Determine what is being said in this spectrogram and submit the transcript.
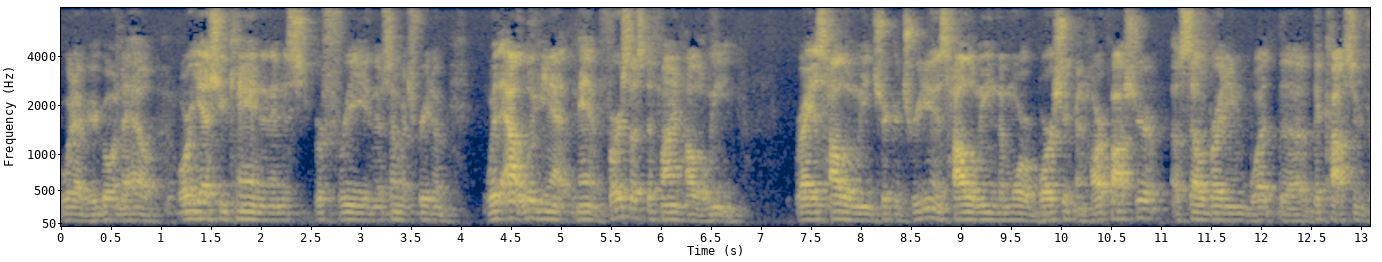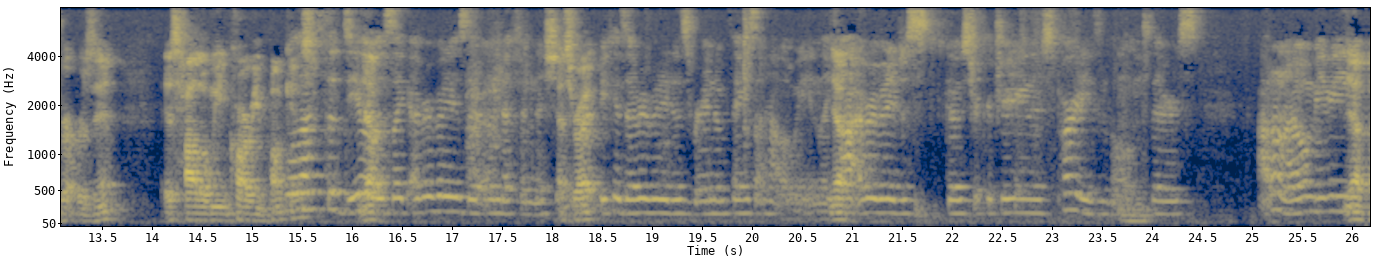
whatever, you're going to hell. Or Mhm. yes, you can, and then it's we're free, and there's so much freedom. Without looking at man, first let's define Halloween. Right? It's Halloween trick or treating? It's Halloween the more worship and heart posture of celebrating what the the costumes represent? It's Halloween carving pumpkins? Well, that's the deal. Yeah. Is like everybody has their own definition. That's right. Because everybody does random things on Halloween. Like Yeah. not everybody just goes trick or treating. There's parties involved. There's, I don't know, maybe Mm-hmm. Yeah.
